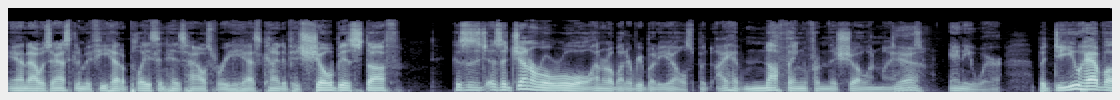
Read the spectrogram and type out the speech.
and I was asking him if he had a place in his house where he has kind of his showbiz stuff, Because as, as a general rule, I don't know about everybody else, but I have nothing from this show in my Yeah. house anywhere. But do you have a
